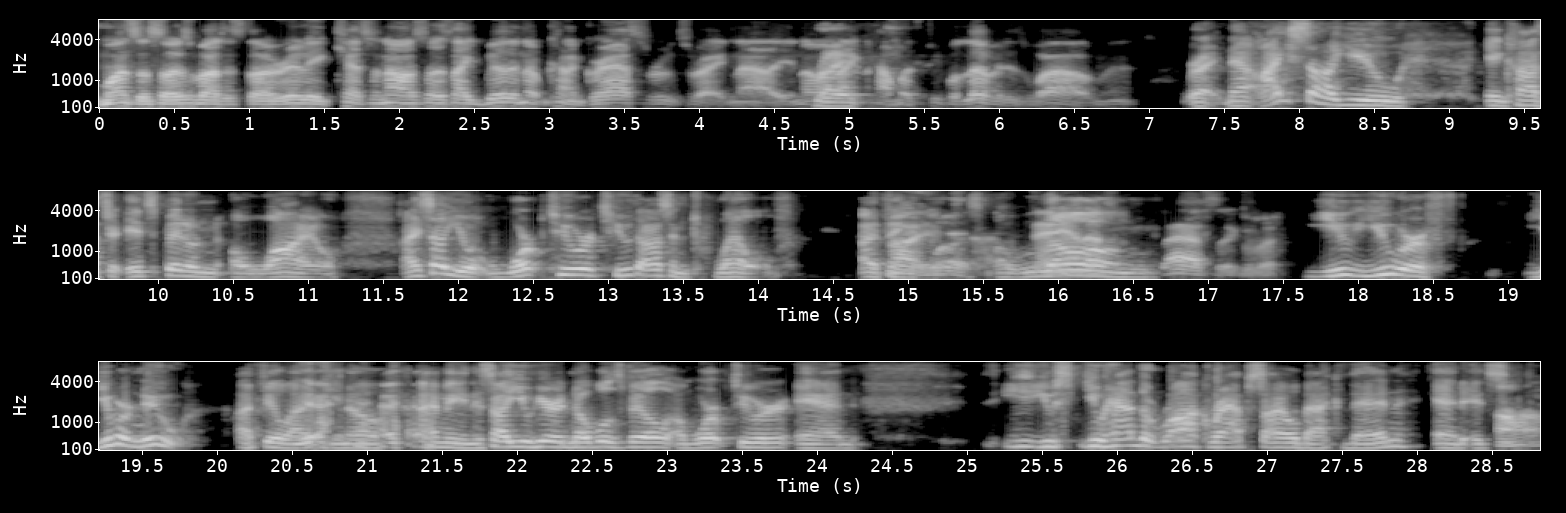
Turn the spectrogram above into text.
months or so. It's about to start really catching on. So it's like building up kind of grassroots right now. You know, Right. like how much people love it is wild, man. Right. Now, I saw you in concert. It's been a while. I saw you at Warped Tour 2012. I think Oh, it yeah. was a Damn, long. Classic, bro. You you were you were new. I feel like Yeah. you know. I mean, I saw you here at Noblesville on Warped Tour, and you you, you had the rock rap style back then, and it's Uh-huh.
